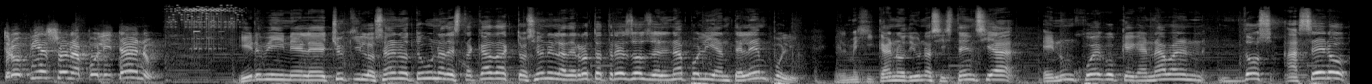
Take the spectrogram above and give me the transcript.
Tropiezo napolitano. Irving el Chucky Lozano tuvo una destacada actuación en la derrota 3-2 del Napoli ante el Empoli. El mexicano dio una asistencia en un juego que ganaban 2 0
